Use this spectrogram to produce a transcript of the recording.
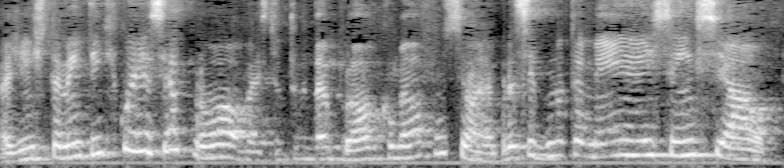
a gente também tem que conhecer a prova, a estrutura da prova, como ela funciona. Para a segunda também é essencial.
